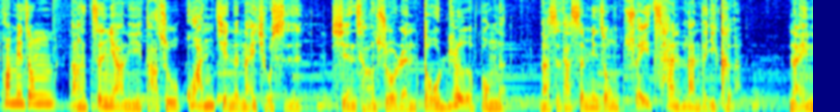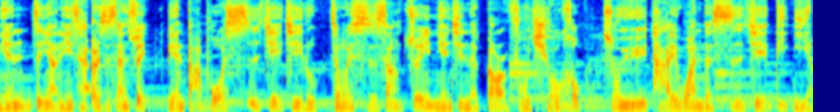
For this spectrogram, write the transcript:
画面中，当曾雅妮打出关键的那一球时，现场所有人都热疯了。那是她生命中最灿烂的一刻。那一年，曾雅妮才二十三岁，便打破世界纪录，成为史上最年轻的高尔夫球后，属于台湾的世界第一啊！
